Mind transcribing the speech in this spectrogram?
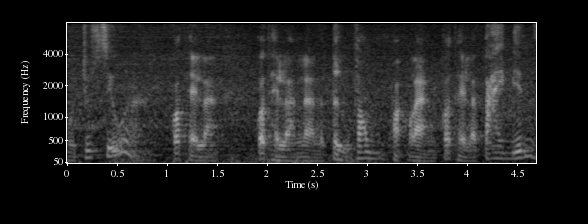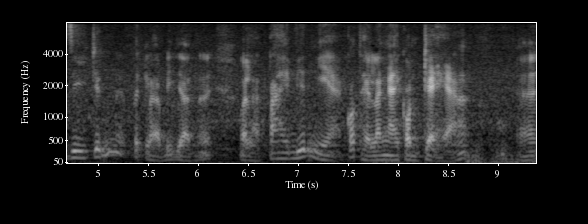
một chút xíu là có thể là có thể là, là, là tử vong hoặc là có thể là tai biến di chứng tức là bây giờ nó gọi là tai biến nhẹ có thể là ngài còn trẻ. À,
